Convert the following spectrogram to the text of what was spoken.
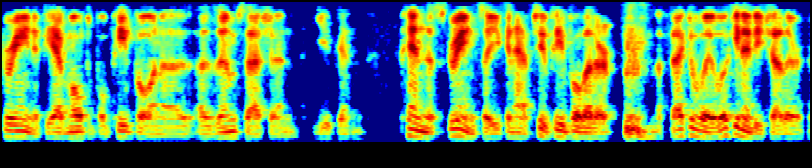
screen. If you have multiple people in a, a Zoom session, you can pin the screen so you can have two people that are effectively looking at each other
